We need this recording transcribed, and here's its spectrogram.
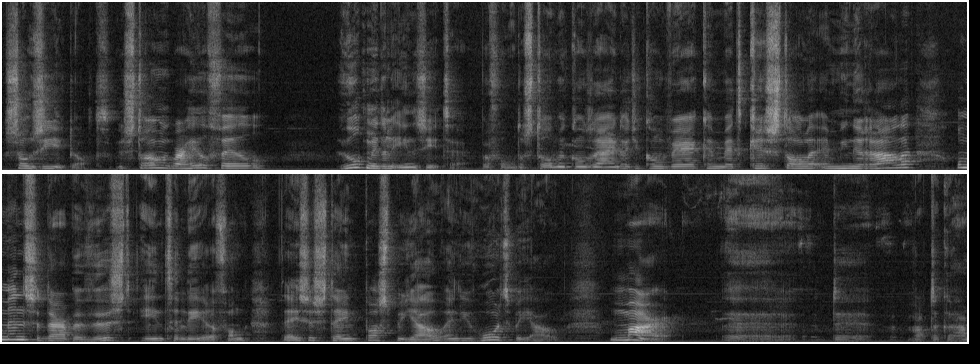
Zo zie ik dat. Een stroming waar heel veel hulpmiddelen in zitten. Bijvoorbeeld een stroming kan zijn dat je kan werken met kristallen en mineralen om mensen daar bewust in te leren van deze steen past bij jou en die hoort bij jou. Maar uh, de wat ik daar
